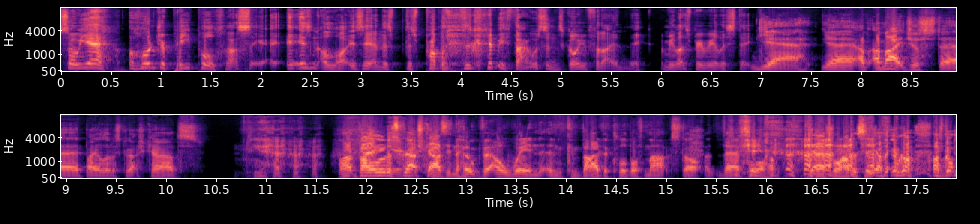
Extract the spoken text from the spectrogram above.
So yeah, hundred people. That's it isn't a lot, is it? And there's there's probably there's going to be thousands going for that, isn't there? I mean, let's be realistic. Yeah, yeah. I, I might just uh, buy a lot of scratch cards. Yeah. I buy a load of Yeah. scratch cards in the hope that I'll win and can buy the club off Mark Stott, and therefore have, therefore have a seat. I think I've got, I've got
